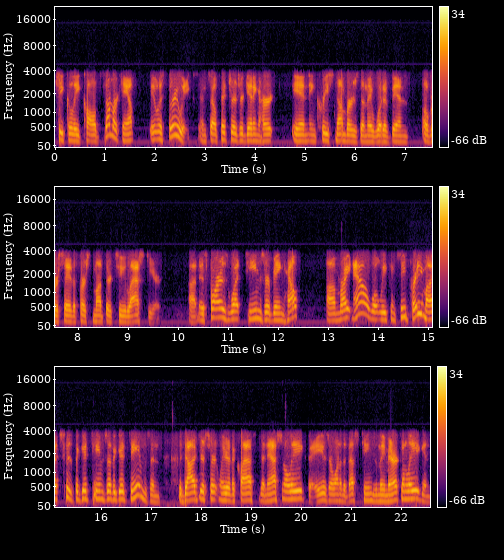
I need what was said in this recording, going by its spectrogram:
cheekily called summer camp, it was three weeks. And so pitchers are getting hurt in increased numbers than they would have been over, say, the first month or two last year. Um, as far as what teams are being helped, um, right now, what we can see pretty much is the good teams are the good teams, and the Dodgers certainly are the class of the National League. The A's are one of the best teams in the American League, and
